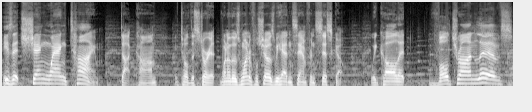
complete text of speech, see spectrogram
He's at shengwangtime.com. He told the story at one of those wonderful shows we had in San Francisco. We call it Voltron Lives.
